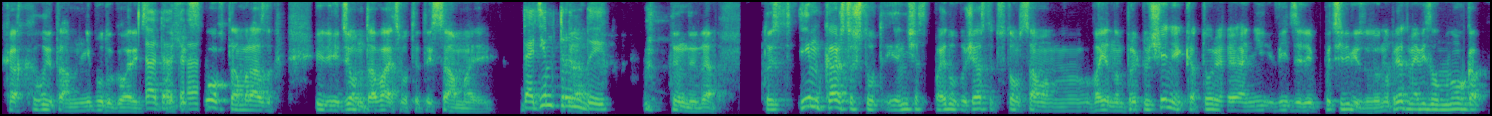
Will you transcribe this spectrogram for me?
хохлы, там не буду говорить да, плохих да, да. слов там разных, или идем давать вот этой самой... Дадим тренды. Да, тренды, да. То есть им кажется, что вот они сейчас пойдут участвовать в том самом военном приключении, которое они видели по телевизору. Но при этом я видел много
